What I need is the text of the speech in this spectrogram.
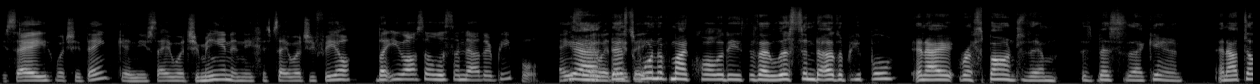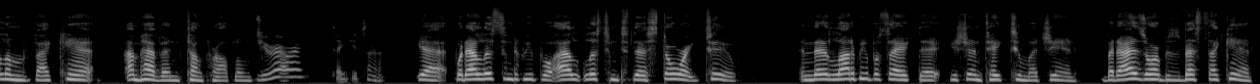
you say what you think and you say what you mean and you say what you feel, but you also listen to other people. Yeah, that's one of my qualities is I listen to other people and I respond to them as best as I can. And I'll tell them if I can't, I'm having tongue problems. You're all right. Take your time. Yeah, when I listen to people, I listen to their story too. And there a lot of people say that you shouldn't take too much in, but I absorb as best I can.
